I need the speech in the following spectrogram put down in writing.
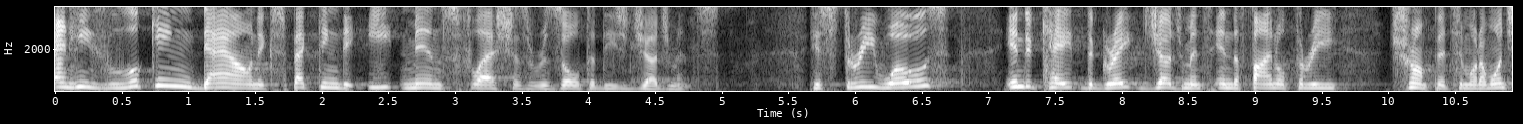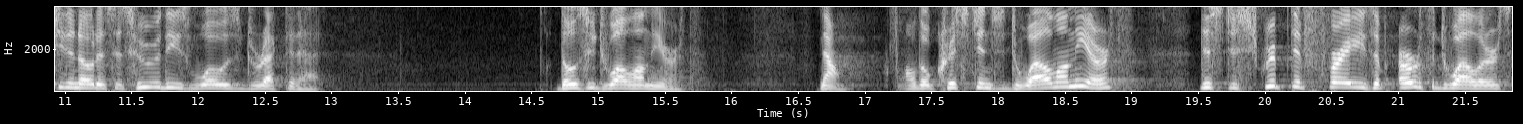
and he's looking down, expecting to eat men's flesh as a result of these judgments. His three woes indicate the great judgments in the final three trumpets. And what I want you to notice is who are these woes directed at? Those who dwell on the earth. Now, although Christians dwell on the earth, this descriptive phrase of earth dwellers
